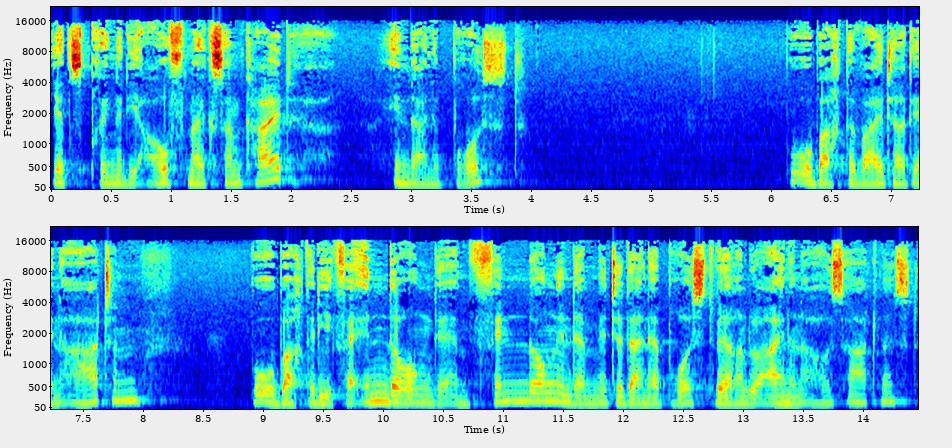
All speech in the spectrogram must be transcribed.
Jetzt bringe die Aufmerksamkeit in deine Brust. Beobachte weiter den Atem. Beobachte die Veränderung der Empfindung in der Mitte deiner Brust, während du ein- und ausatmest.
